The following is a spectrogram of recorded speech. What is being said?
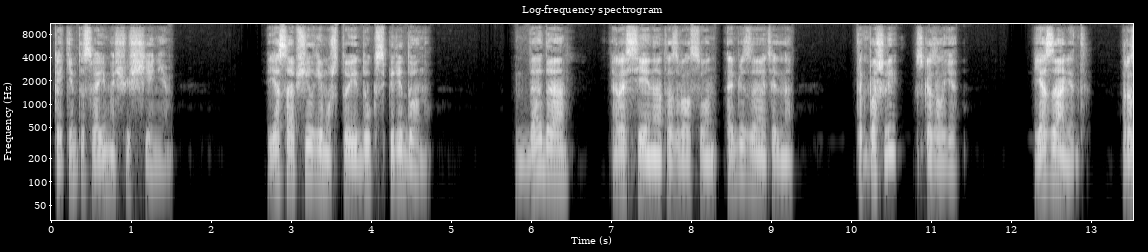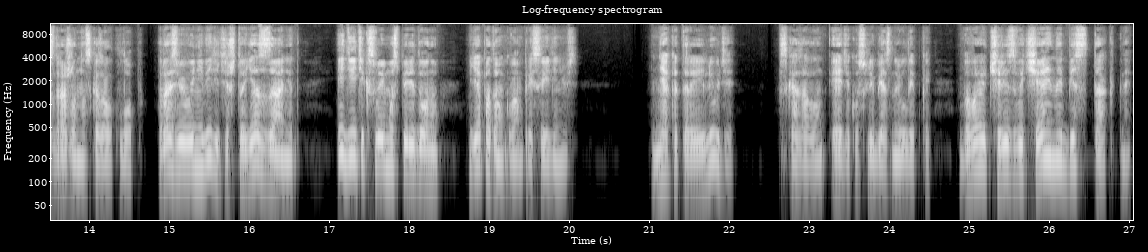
к каким-то своим ощущениям. Я сообщил ему, что иду к Спиридону. «Да-да», — рассеянно отозвался он, — «обязательно». «Так пошли», — сказал я. «Я занят», — раздраженно сказал Клоп. «Разве вы не видите, что я занят? Идите к своему Спиридону, я потом к вам присоединюсь». «Некоторые люди», — сказал он Эдику с любезной улыбкой, — «бывают чрезвычайно бестактны.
